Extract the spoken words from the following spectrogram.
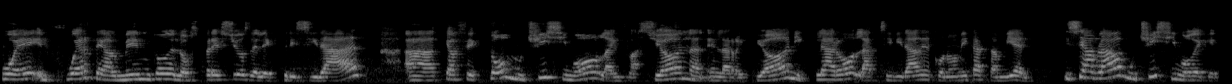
fue el fuerte aumento de los precios de electricidad, uh, que afectó muchísimo la inflación en la región y, claro, la actividad económica también. Y se hablaba muchísimo de que,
